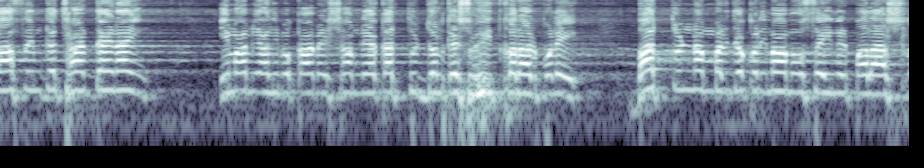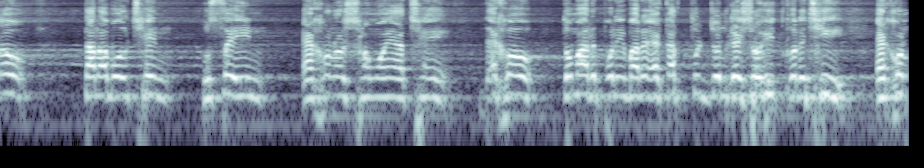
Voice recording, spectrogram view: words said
কাসিমকে ছাড় দেয় নাই, ইমামি আলী মোকামের সামনে একাত্তর জনকে শহীদ করার পরে বাহাত্তর নম্বর যখন ইমাম হুসেইনের পালা আসলো, তারা বলছেন, হুসেইন, এখনও সময় আছে। দেখো, তোমার পরিবারে একাত্তর জনকে শহীদ করেছি। এখন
